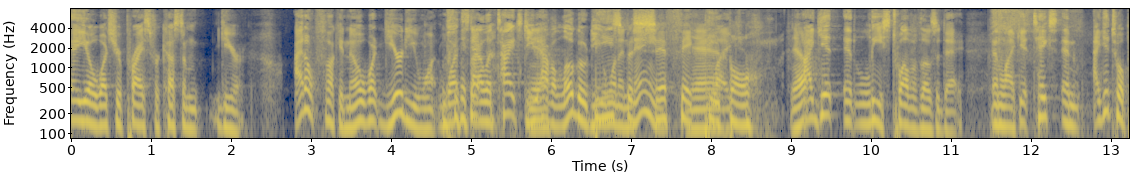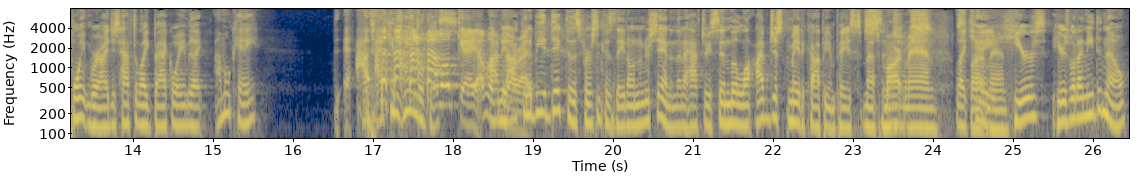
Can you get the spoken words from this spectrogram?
"Hey, yo, what's your price for custom gear?" I don't fucking know. What gear do you want? What style of tights? Do you Yeah. have a logo? Do you Be want a name? specific, Yeah. Like, people. Yeah. I get at least 12 of those a day. And like it takes, and I get to a point where I just have to like back away and be like, I'm okay. I, I can handle this. I'm okay. I'm be not all going to be a dick to this person because they don't understand. And then I have to send the. Lo- I've just made a copy and paste message. Smart man. Like, Smart hey, man. here's here's what I need to know.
